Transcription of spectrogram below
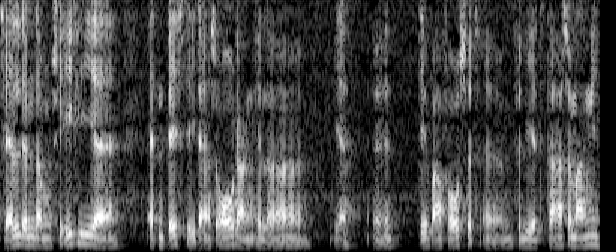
til alle dem, der måske ikke lige er, er den bedste i deres overgang, eller ja, øh, det er bare at fortsætte, øh, fordi at der er så mange,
